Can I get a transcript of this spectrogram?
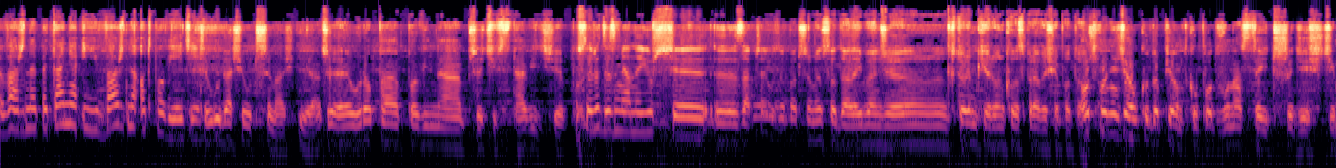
Ważne pytania i ważne odpowiedzi. Czy uda się utrzymać Irak? Czy Europa powinna przeciwstawić się? Myślę, że te zmiany już się e, zaczęły. Zobaczymy, co dalej będzie, w którym kierunku sprawy się potoczą. Od poniedziałku do piątku po 12.30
